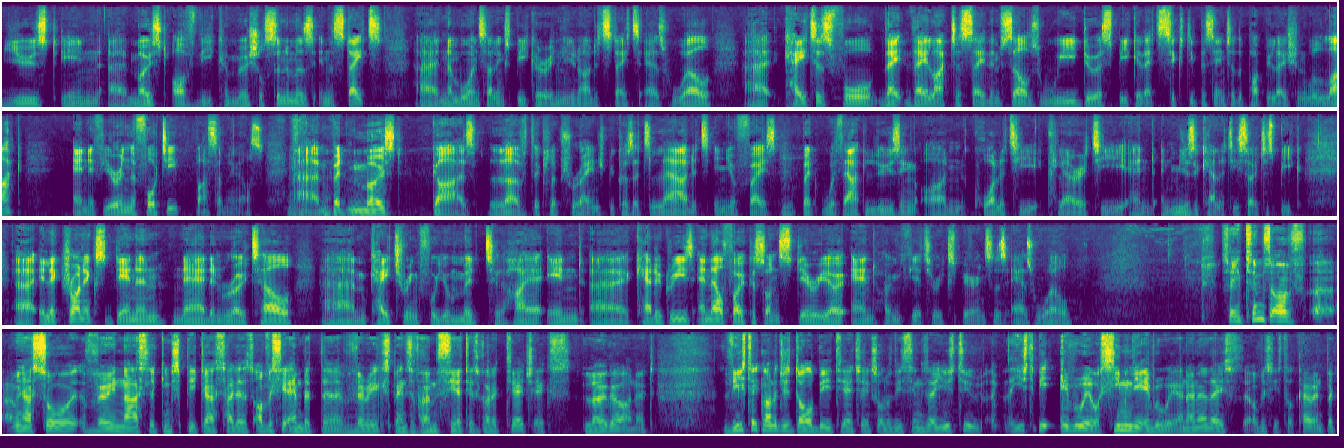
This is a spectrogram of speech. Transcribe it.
used in uh, most of the commercial cinemas in the States. Uh, number one selling speaker in the United States as well. Uh, caters for, they, they like to say themselves, we do a speaker that 60% of the population will like. And if you're in the 40, buy something else. Um, but most guys love the Klipsch range because it's loud, it's in your face, mm. but without losing on quality, clarity, and, and musicality, so to speak. Uh, electronics, Denon, NAD, and Rotel, um, catering for your mid to higher end uh, categories, and they'll focus on stereo and home theater experiences as well. So, in terms of, uh, I mean, I saw a very nice looking speaker outside. It's obviously aimed at the very expensive home theater. It's got a THX logo on it. These technologies, Dolby, THX, all of these things, they used to they used to be everywhere or seemingly everywhere, and I know they're obviously still current, but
